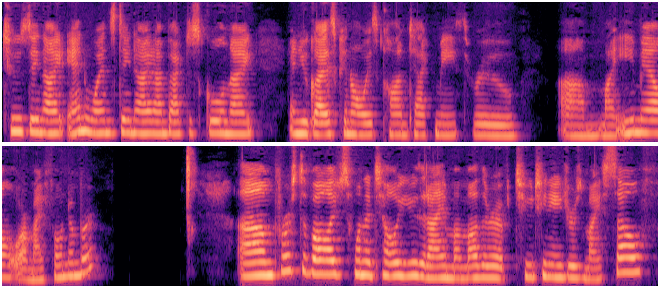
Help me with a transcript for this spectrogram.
Tuesday night and Wednesday night on back to school night, and you guys can always contact me through um, my email or my phone number. Um, first of all, I just want to tell you that I am a mother of two teenagers myself,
